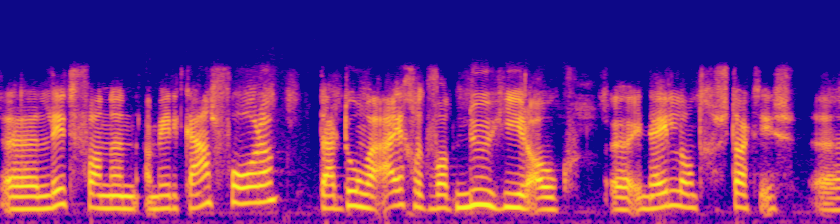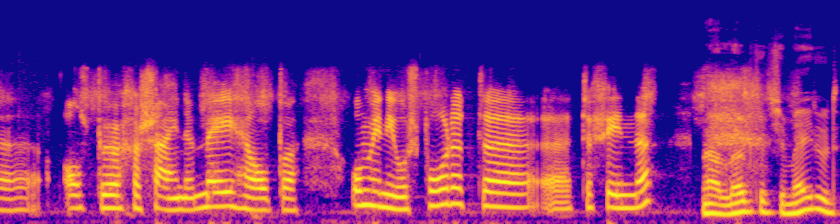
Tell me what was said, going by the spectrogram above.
uh, lid van een Amerikaans forum. Daar doen we eigenlijk wat nu hier ook uh, in Nederland gestart is, uh, als burgers zijnde meehelpen om weer nieuwe sporen te, te vinden. Nou, leuk dat je meedoet.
